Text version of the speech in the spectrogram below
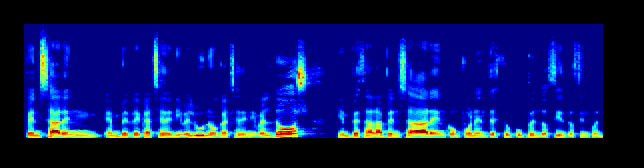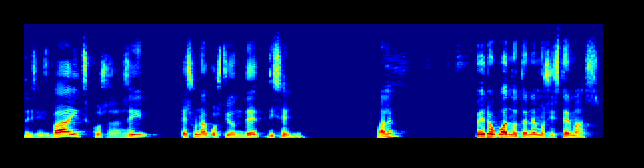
pensar en, en vez de caché de nivel 1, caché de nivel 2, y empezar a pensar en componentes que ocupen 256 bytes, cosas así. Es una cuestión de diseño, ¿vale? Pero cuando tenemos sistemas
